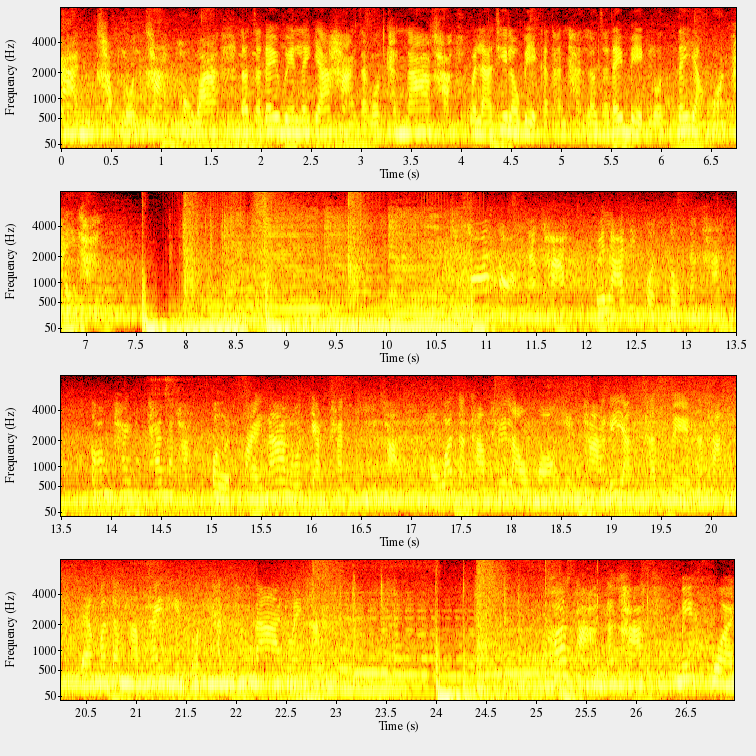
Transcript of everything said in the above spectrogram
การขับรถค่ะ เพราะว่าเราจะได้เว้นระยะห่างจากรถคันหน้าค่ะ เวลาที่เราเบรกกระทันหัน เราจะได้เบรกรถได้อย่างปลอดภัยค่ะ เปิดไฟหน้ารถอย่างทันทีค่ะ เพราะว่าจะทำให้เรามองเห็นทางได้อย่างชัดเจนนะคะ แล้วก็จะทำให้เห็นรถคันข้างหน้าด้วยค่ะ ข้อ3นะคะไม่ควร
